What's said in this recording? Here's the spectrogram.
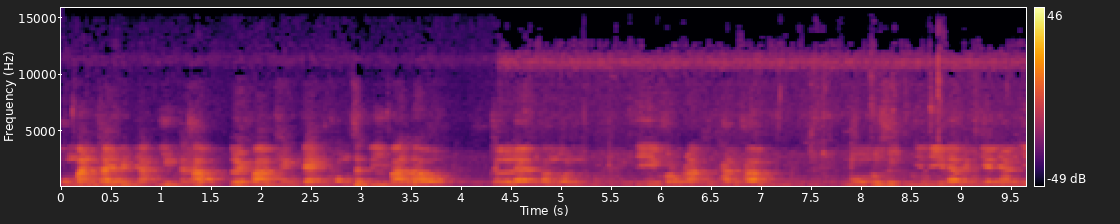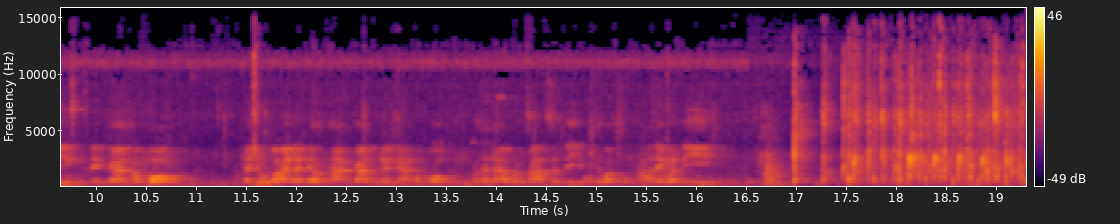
ผมมั่นใจเป็นอย่างยิ่งนะครับ ด้วยความแข็งแกร่งของสตรีบ้านเราเจอและตำบลที่เคารพรักทุกท่านครับ ผมรู้สึกยินดีและเป็นเกียรติอย่างยิ่งในการมามอบนโยบายและแนวทางการดำเนินงานของกองทุนพัฒนาบทบาทสตรีของจังหวัดสงขลาในวันนี้ค่ะใน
